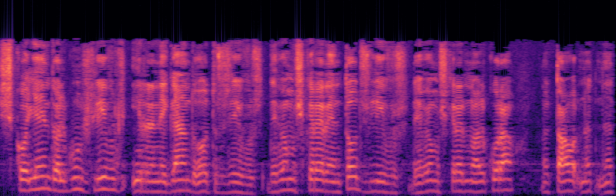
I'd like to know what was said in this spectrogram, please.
escolhendo alguns livros e renegando outros livros. Devemos crer em todos os livros. Devemos crer no Alcorão, na,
